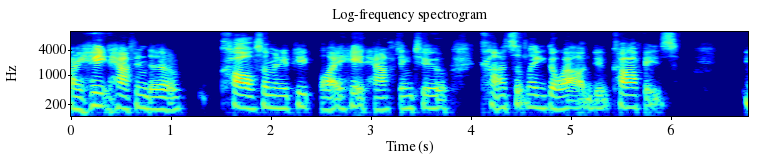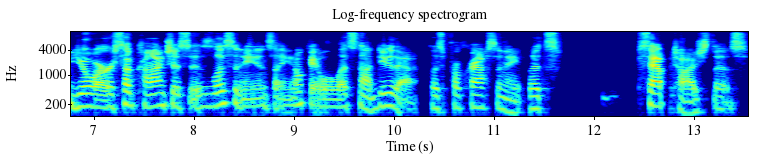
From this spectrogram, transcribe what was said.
I hate having to call so many people. I hate having to constantly go out and do coffees. Your subconscious is listening and saying, okay, well, let's not do that. Let's procrastinate. Let's sabotage this.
